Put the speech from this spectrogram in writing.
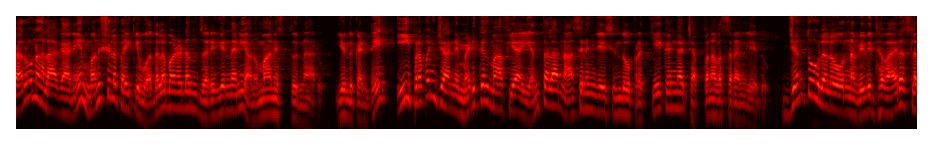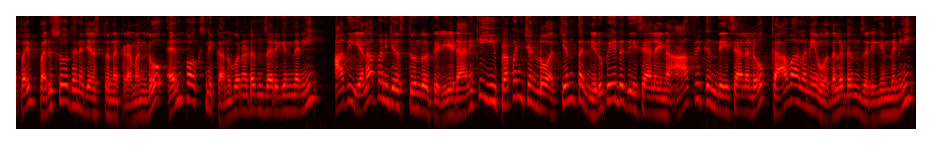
కరోనా లాగానే మనుషులపైకి వదలబడడం జరిగిందని అనుమానిస్తున్నారు. ఎందుకంటే ఈ ప్రపంచాన్ని మెడికల్ మాఫియా ఎంతలా నాశనం చేసిందో ప్రత్యేకంగా చెప్పనవసరం లేదు. జంతువులలో ఉన్న వివిధ వైరస్లపై పరిశోధన చేస్తున్న క్రమంలో ఎంపాక్స్ని కనుగొనడం జరిగిందని అది ఎలా పనిచేస్తుందో తెలియడానికి ఈ ప్రపంచంలో అత్యంత నిరుపేద దేశాలైన ఆఫ్రికన్ దేశాలలో కావాలనే వదలడం జరిగిందని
